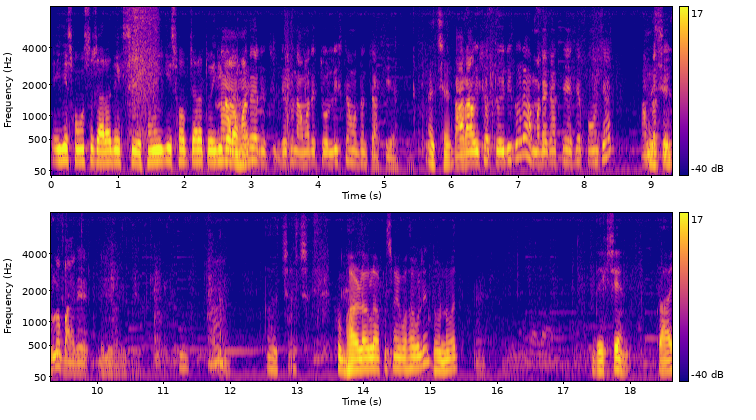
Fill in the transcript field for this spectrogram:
এই যে সমস্ত চারা দেখছি এখানেই কি সব চারা তৈরি না করা হয়? আমাদের দেখুন আমাদের চল্লিশটা মতন চাষি আছে। আচ্ছা। তারা ওইসব তৈরি করে আমাদের কাছে এসে পৌঁছায় আমরা আচ্ছা। সেগুলো বাইরে ডেলিভারি করি। হ্যাঁ আচ্ছা আচ্ছা। খুব ভালো লাগল আপনার সঙ্গে কথা বলে ধন্যবাদ। দেখছেন প্রায়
